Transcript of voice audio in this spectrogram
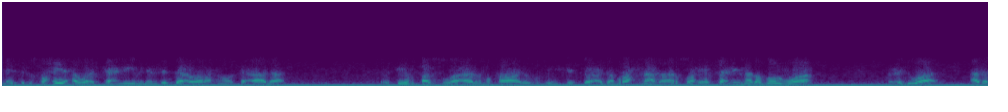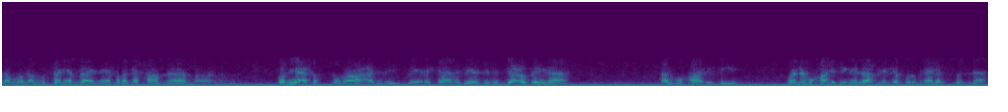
ليس بصحيح. أول التعميم من الدعوة رحمه الله تعالى. فيهم قسوة على المخالف وفيهم شدة وعدم رحمة. هذا غير صحيح. التعميم هذا ظلم وعدوان. هذا الأمر. الأمر الثاني ينبغي أن نفهم طبيعة الصراع الذي كان بين الدعوة بين المخالفين. وأن المخالفين لهم لم يكونوا من أهل السنة.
